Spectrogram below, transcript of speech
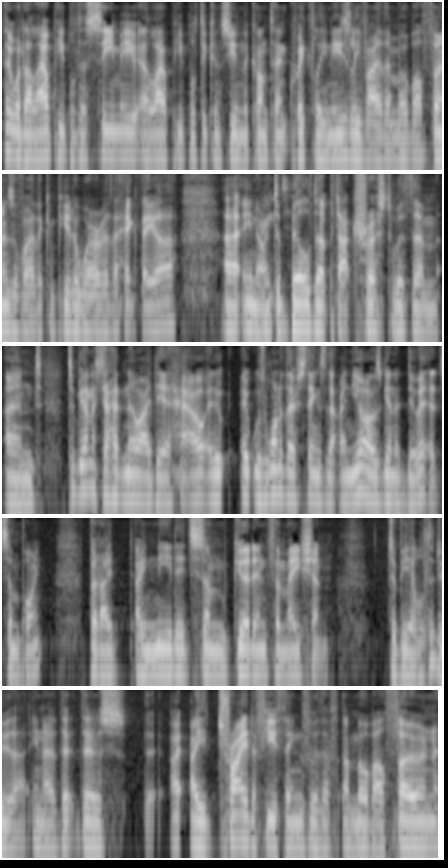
that would allow people to see me, allow people to consume the content quickly and easily via their mobile phones or via the computer, wherever the heck they are, uh, you know, right. and to build up that trust with them. And to be honest, I had no idea how. It, it was one of those things that I knew I was going to do it at some point, but I I needed some good information to be able to do that. You know, there's I, I, tried a few things with a, a, mobile phone,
